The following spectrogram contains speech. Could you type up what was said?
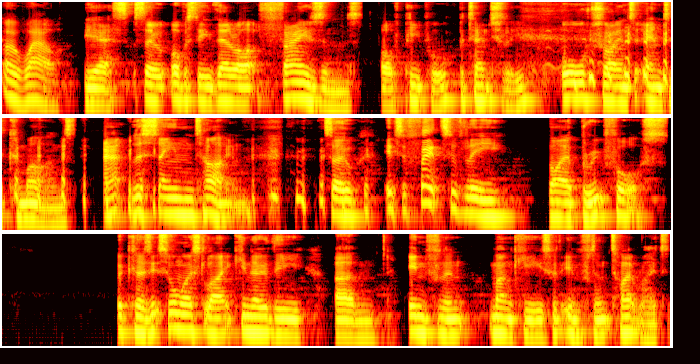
Oh wow! Yes. So obviously there are thousands of people potentially all trying to enter commands at the same time. So it's effectively via brute force because it's almost like you know the um, infinite monkeys with infinite typewriters.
